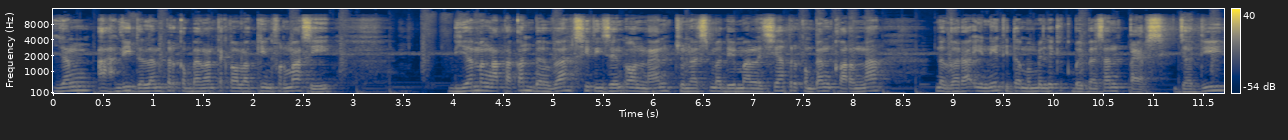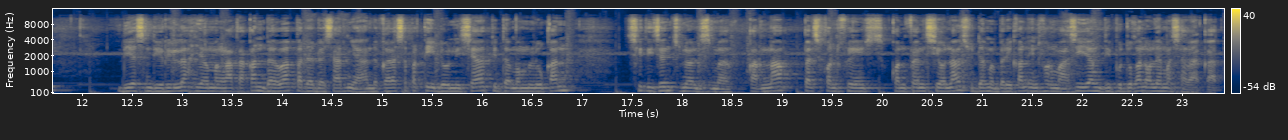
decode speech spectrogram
yang ahli dalam perkembangan teknologi informasi dia mengatakan bahwa citizen online jurnalisme di Malaysia berkembang karena negara ini tidak memiliki kebebasan pers. Jadi dia sendirilah yang mengatakan bahwa pada dasarnya negara seperti Indonesia tidak memerlukan citizen jurnalisme karena pers konvensional sudah memberikan informasi yang dibutuhkan oleh masyarakat.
